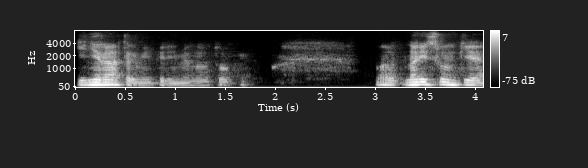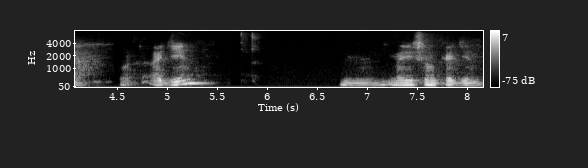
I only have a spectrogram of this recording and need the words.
генераторами переменного тока. Вот, на рисунке 1, на рисунке 1,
